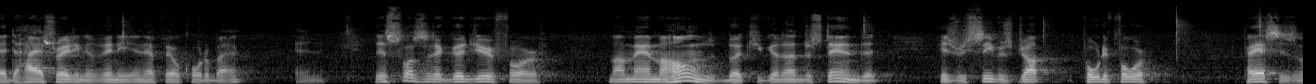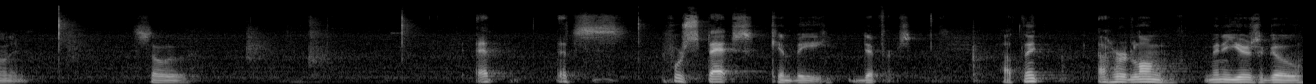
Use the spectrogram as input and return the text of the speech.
had the highest rating of any NFL quarterback, and this wasn't a good year for my man Mahomes, but you got to understand that his receivers dropped 44 passes on him. So that that's where stats can be different. I think I heard long many years ago.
